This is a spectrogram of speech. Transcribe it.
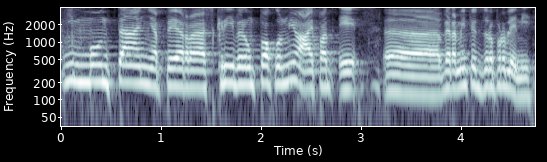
in montagna per scrivere un po' col mio iPad e eh, veramente zero problemi.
